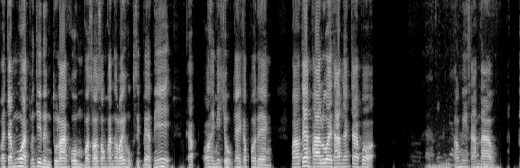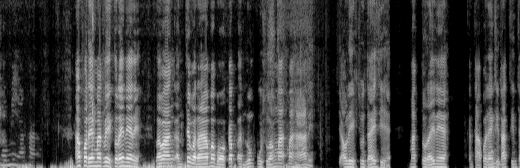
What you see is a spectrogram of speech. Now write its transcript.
ประจำงวดวันที่ 1 ตุลาคม พศ 2568 นี้ครับขอให้มีโชคใหญ่ครับพ่อแดง บ่าวแต้มพารวยถามหยังจ้าพ่อเอามีสามดาวมันมีอะค่ะอ้าวพ่อแดงมากเลขตัวใดแน่นี่ระหวังอันเทวดามาบอกกับอันหลวงปู่สวงมามาหานี่สิเอาเลขชุดใดสิมักตัวใดแน่คันถามพ่อแดงสิตัดสินใจ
